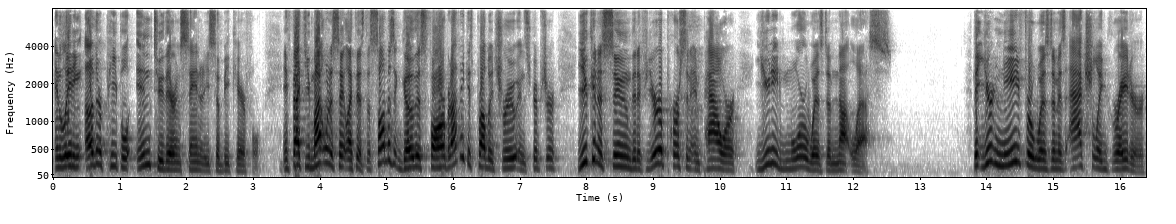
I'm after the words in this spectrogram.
and leading other people into their insanity, so be careful. In fact, you might want to say it like this the psalm doesn't go this far, but I think it's probably true in Scripture. You can assume that if you're a person in power, you need more wisdom, not less. That your need for wisdom is actually greater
